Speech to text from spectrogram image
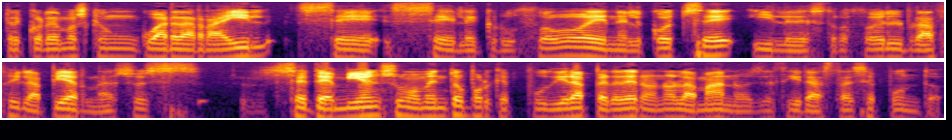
Recordemos que un guardarraíl se, se le cruzó en el coche y le destrozó el brazo y la pierna. Eso es, se temió en su momento porque pudiera perder o no la mano, es decir, hasta ese punto.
